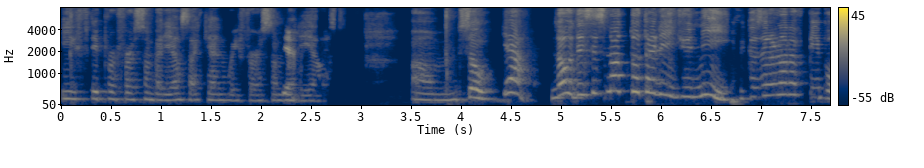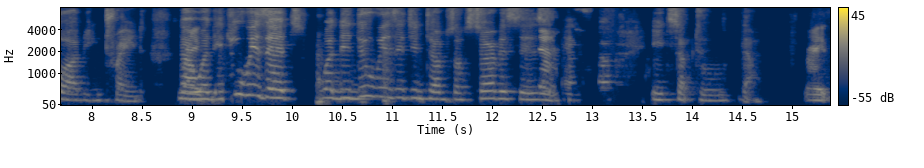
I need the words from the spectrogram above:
If they prefer somebody else, I can refer somebody yeah. else. Um, so yeah, no, this is not totally unique because a lot of people are being trained. Now, right. what they do with it, what they do with it in terms of services, yeah. uh, it's up to them right?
